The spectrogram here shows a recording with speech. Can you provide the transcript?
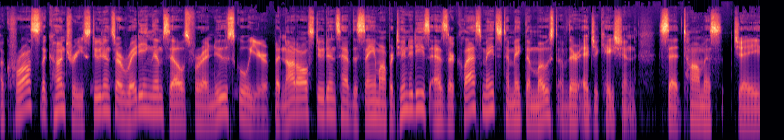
Across the country, students are readying themselves for a new school year, but not all students have the same opportunities as their classmates to make the most of their education, said Thomas J.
